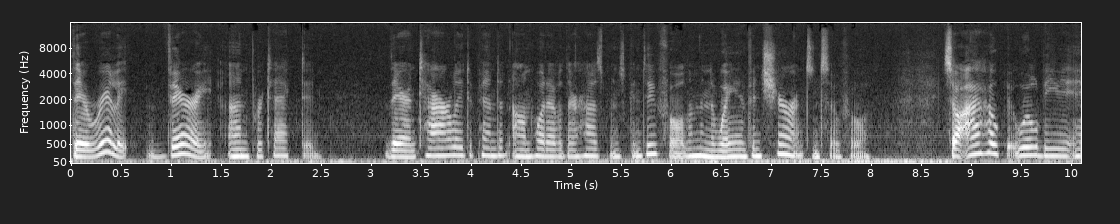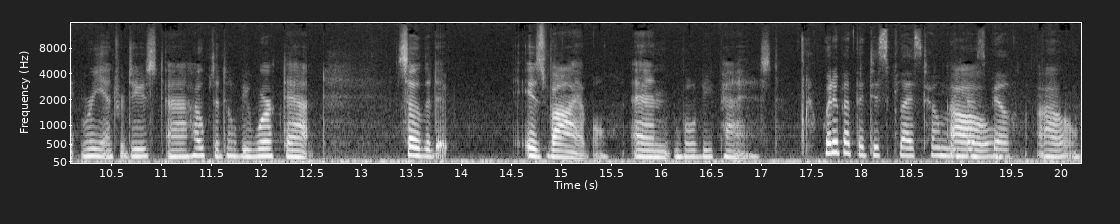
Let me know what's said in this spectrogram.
They're really very unprotected. They're entirely dependent on whatever their husbands can do for them in the way of insurance and so forth. So I hope it will be reintroduced. I hope that it'll be worked out so that it is viable and will be passed. What about the displaced homemakers oh, bill? Oh,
